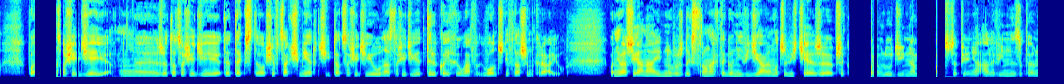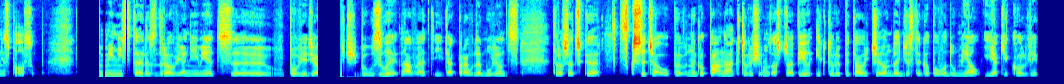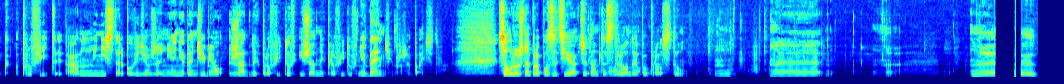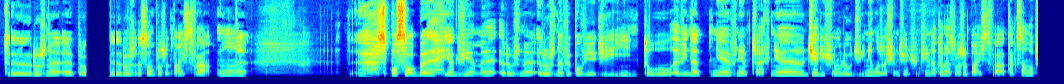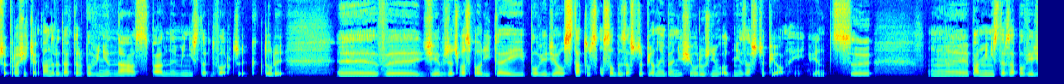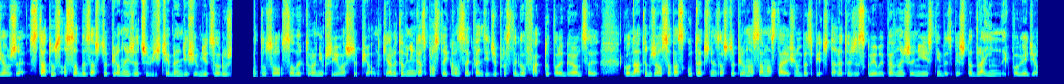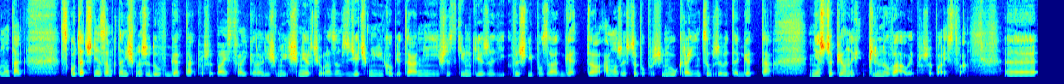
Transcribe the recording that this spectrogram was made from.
Co się dzieje, e, że to, co się dzieje, te teksty o siewcach śmierci, to, co się dzieje u nas, to się dzieje tylko i chyba wyłącznie w naszym kraju. Ponieważ ja na różnych stronach tego nie widziałem. Oczywiście, że przekonuję ludzi na szczepienia, ale w inny zupełnie sposób. Minister zdrowia Niemiec e, powiedział, był zły nawet i tak prawdę mówiąc troszeczkę skrzyczał pewnego pana, który się zaszczepił i który pytał, czy on będzie z tego powodu miał jakiekolwiek profity. Pan minister powiedział, że nie, nie będzie miał żadnych profitów i żadnych profitów nie będzie, proszę Państwa. Są różne propozycje, jak czytam te strony po prostu. E, e, różne, e, różne są, proszę Państwa, sposoby, jak wiemy, różne, różne wypowiedzi i tu ewidentnie w Niemczech nie dzieli się ludzi, nie może się dzielić ludzi. Natomiast proszę Państwa, tak samo przeprosić jak pan redaktor powinien nas, pan minister Dworczyk, który y, w, w Rzeczpospolitej powiedział, status osoby zaszczepionej będzie się różnił od niezaszczepionej. Więc y, y, pan minister zapowiedział, że status osoby zaszczepionej rzeczywiście będzie się nieco różnił statusu osoby, która nie przyjęła szczepionki, ale to wynika z prostej konsekwencji czy prostego faktu polegającego na tym, że osoba skutecznie zaszczepiona sama staje się bezpieczna, ale też zyskujemy pewność, że nie jest niebezpieczna dla innych, powiedział. No tak, skutecznie zamknęliśmy Żydów w gettach, proszę Państwa, i karaliśmy ich śmiercią razem z dziećmi, kobietami i wszystkim, jeżeli wyszli poza getto, a może jeszcze poprosimy Ukraińców, żeby te getta nieszczepionych pilnowały, proszę Państwa. E,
